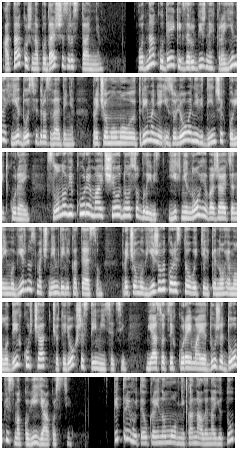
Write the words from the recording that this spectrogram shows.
а також на подальше зростання. Однак у деяких зарубіжних країнах є досвід розведення, причому умови утримання ізольовані від інших порід курей. Слонові кури мають ще одну особливість: їхні ноги вважаються неймовірно смачним делікатесом, причому в їжу використовують тільки ноги молодих курчат 4-6 місяців. М'ясо цих курей має дуже добрі смакові якості. Підтримуйте україномовні канали на YouTube,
